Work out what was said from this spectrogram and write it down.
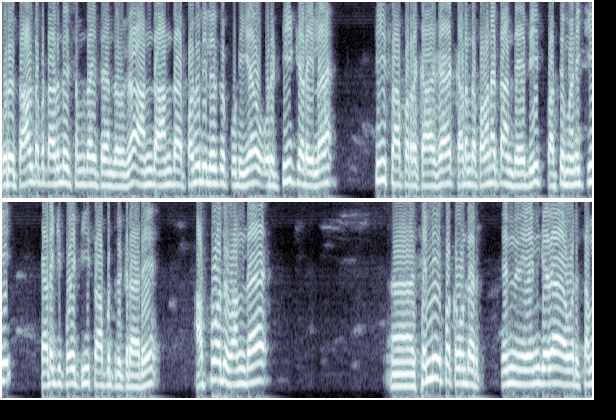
ஒரு தாழ்த்தப்பட்ட அருந்தரி சமுதாயத்தை சேர்ந்தவங்க அந்த அந்த பகுதியில் இருக்கக்கூடிய ஒரு டீ கடையில டீ சாப்பிட்றதுக்காக கடந்த பதினெட்டாம் தேதி பத்து மணிக்கு கடைக்கு போய் டீ சாப்பிட்டு இருக்கிறாரு. அப்போது வந்த அஹ், சென்னியப்ப கவுண்டர் என்- என்கிற ஒரு சம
